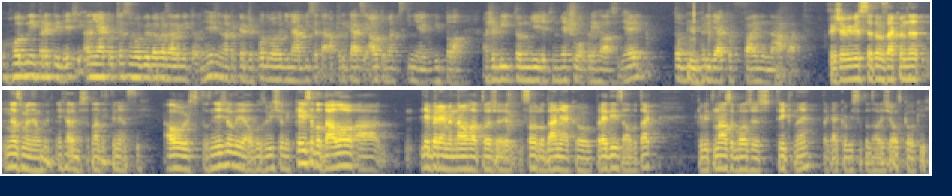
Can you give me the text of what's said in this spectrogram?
hodný pre tie deti a nejako časovo by dokázali limitovať. Hej, že napríklad, že po dvoch hodinách by sa tá aplikácia automaticky nejak vypla a že by tomu dieťaťu nešlo prihlásiť. Hej, to mi hm. príde ako fajn nápad. Takže vy by ste ten zákon ne, nezmenili, nechali by sa na tých 13. Alebo by ste to znižili, alebo zvýšili. Keby sa to dalo a neberieme na ohľad to, že sa to dá nejako predísť alebo tak, keby to naozaj bolo, že striktné, tak ako by ste to dali, že od koľkých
